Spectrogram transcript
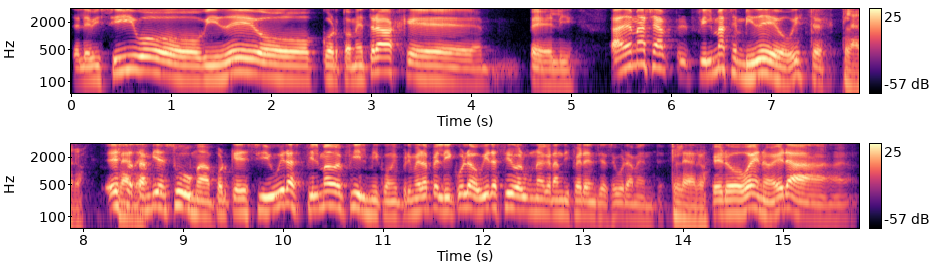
televisivo, video, cortometraje, peli. Además ya filmás en video, ¿viste? Claro. Eso también suma, porque si hubieras filmado en film con mi primera película, hubiera sido alguna gran diferencia seguramente. Claro. Pero bueno, era,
